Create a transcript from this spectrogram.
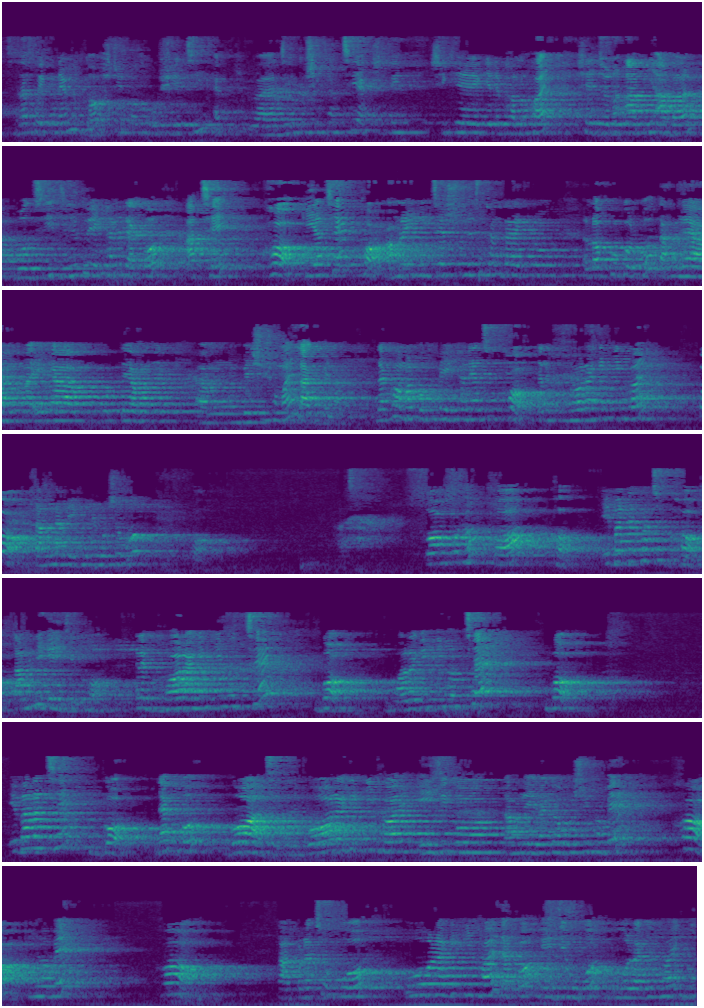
আচ্ছা, দেখো এখানে আমি দশটির মতো বসিয়েছি এক- আহ, যেহেতু শিখাচ্ছি, একসাথে শিখে গেলে ভালো হয়। সেজন্য আমি আবার বলছি, যেহেতু এখানে দেখো আছে খ, কি আছে? খ। আমরা এই নিচের শূন্যস্থানটা একটু লক্ষ্য করব, তাহলে আমরা এটা করতে আমাদের বেশি সময় লাগবে না। দেখো আমার প্রথমে এখানে আছে খ। তাহলে খর আগে কি হয়? ক। তাহলে আমি এখানে বসাবো আচ্ছা। ক হলো ক, খ। এবার দেখো হচ্ছে ঘ। তার মানে এই যে ঘ। তাহলে ঘর আগে কি হচ্ছে? গ। ঘর আগে কি হচ্ছে? গ। এবার আছে গ। দেখো, গ আছে, তাহলে গর আগে কি হয়? এই যে গ, তাহলে এর আগে অবশ্যই হবে খ। কি হবে? খ। তারপর আছে ও। ওর আগে কি হয়? দেখো, এই যে ও, ওর আগে হয় ঘ।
